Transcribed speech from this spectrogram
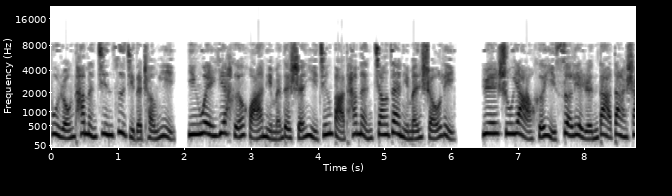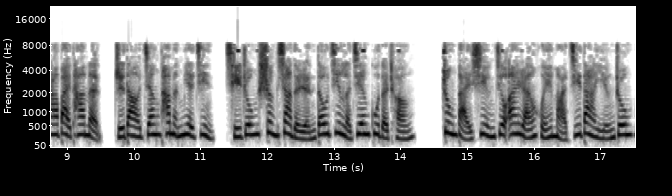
不容他们尽自己的诚意，因为耶和华你们的神已经把他们交在你们手里。约书亚和以色列人大大杀败他们，直到将他们灭尽，其中剩下的人都进了坚固的城。众百姓就安然回马基大营中，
